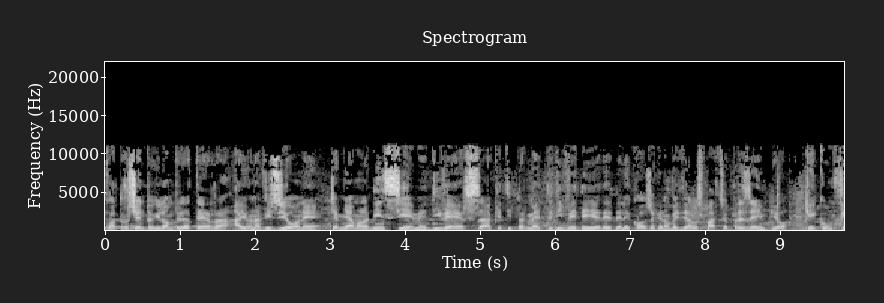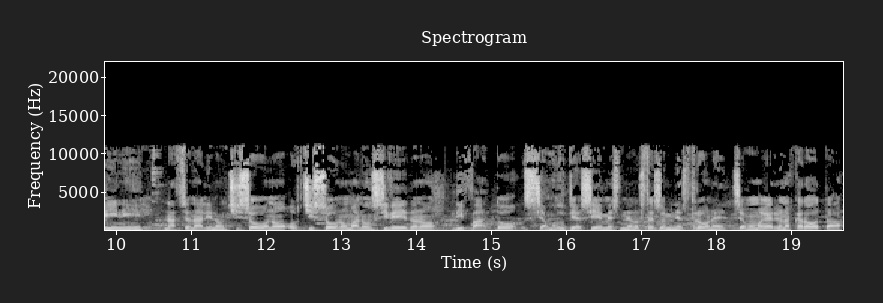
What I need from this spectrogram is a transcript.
400 km da terra hai una visione, chiamiamola d'insieme, diversa che ti permette di vedere delle cose che non vedi dallo spazio, per esempio che i confini nazionali non ci sono o ci sono ma non si vedono, di fatto siamo tutti assieme nello stesso minestrone, siamo magari una carota,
